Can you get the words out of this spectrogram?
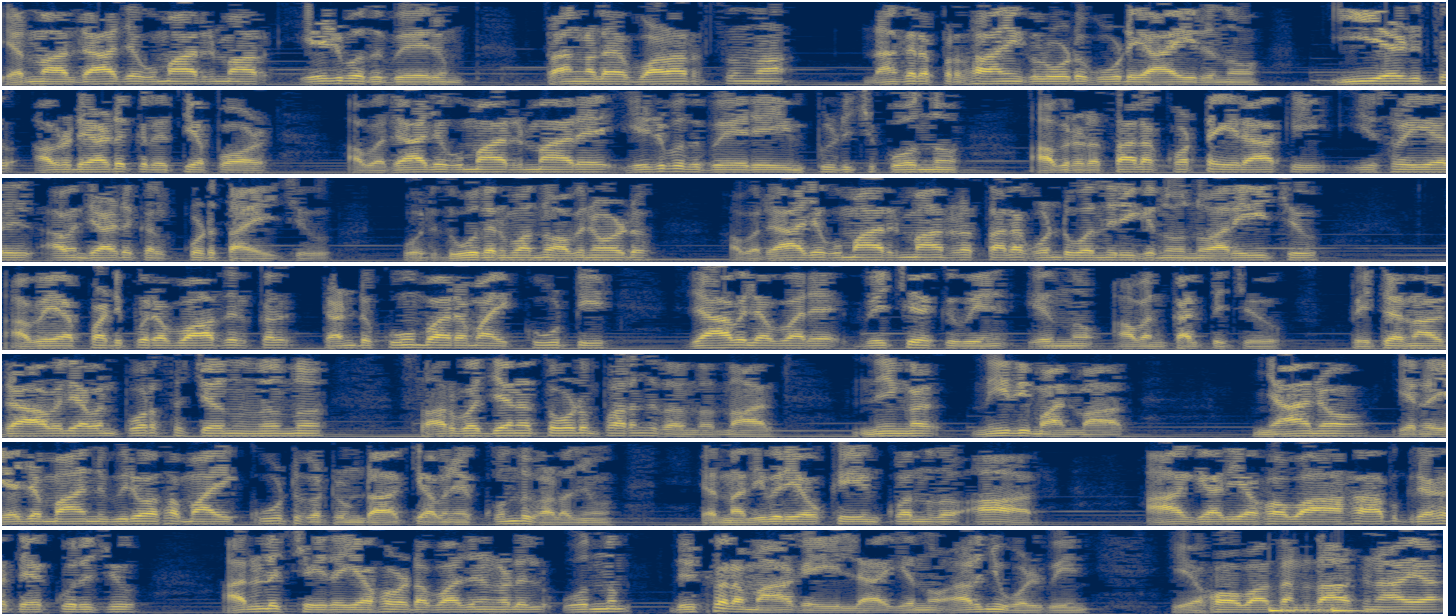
എന്നാൽ രാജകുമാരന്മാർ എഴുപത് പേരും തങ്ങളെ വളർത്തുന്ന നഗരപ്രധാനികളോടുകൂടിയായിരുന്നു ഈ എഴുത്ത് അവരുടെ അടുക്കലെത്തിയപ്പോൾ. അവർ രാജകുമാരന്മാരെ എഴുപത് പേരെയും പിടിച്ചു കൊന്നു അവരുടെ തല കൊട്ടയിലാക്കി ഇസ്രയേലിൽ അവന്റെ അടുക്കൽ കൊടുത്തയച്ചു. ഒരു ദൂതൻ വന്നു അവനോട് അവർ രാജകുമാരന്മാരുടെ തല കൊണ്ടുവന്നിരിക്കുന്നുവെന്നും അറിയിച്ചു. അവയെ പടിപ്പുരവാതിൽക്കൽ രണ്ട് കൂമ്പാരമായി കൂട്ടി രാവിലെ വരെ വെച്ചേക്കുവീൻ എന്നു അവൻ കൽപ്പിച്ചു. പിറ്റേന്നാൾ രാവിലെ അവൻ പുറത്തു ചെന്ന് നിന്ന്. സർവജനത്തോടും പറഞ്ഞു തന്നാൽ നിങ്ങൾ നീതിമാന്മാർ. ഞാനോ എന്റെ യജമാന് വിരോധമായി കൂട്ടുകെട്ടുണ്ടാക്കി അവനെ കൊന്നുകളഞ്ഞു. എന്നാൽ ഇവരെയൊക്കെയും കൊന്നത് ആർ? ആകയാൽ യഹോവ ആഹാബ് ഗ്രഹത്തെക്കുറിച്ചു അരുളി ചെയ്ത യഹോയുടെ വചനങ്ങളിൽ ഒന്നും ദുഷ്ഫലമാകയില്ല എന്ന് അറിഞ്ഞുകൊള്ളുവീൻ. യഹോവ തന്റെ ദാസനായ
